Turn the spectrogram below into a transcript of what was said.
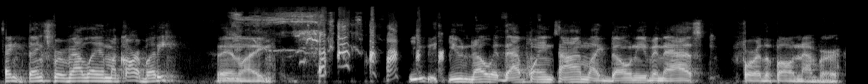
Thanks for valeting my car, buddy. Then like you you know at that point in time, like don't even ask for the phone number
